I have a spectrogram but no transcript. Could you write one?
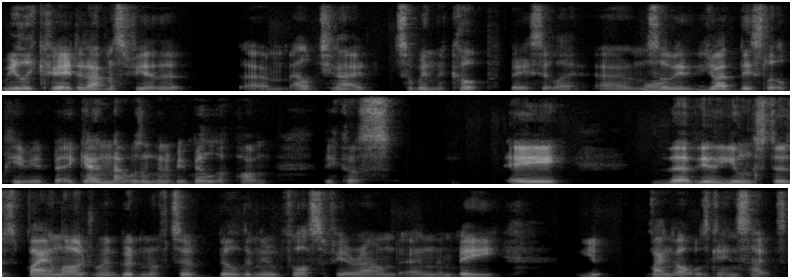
really created an atmosphere that um, helped United to win the cup, basically. Um, Yeah. So you had this little period, but again, that wasn't going to be built upon because a the the youngsters by and large weren't good enough to build a new philosophy around, and, and b you, Van Gaal was getting sacked.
